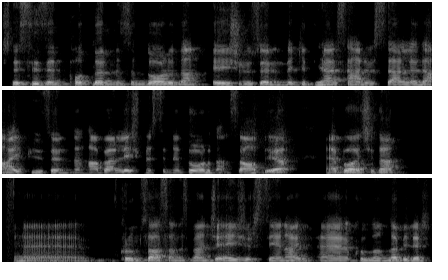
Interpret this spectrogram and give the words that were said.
işte sizin podlarınızın doğrudan Azure üzerindeki diğer servislerle de IP üzerinden haberleşmesini doğrudan sağlıyor. E, bu açıdan e, kurumsalsanız bence Azure CNI e, kullanılabilir.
